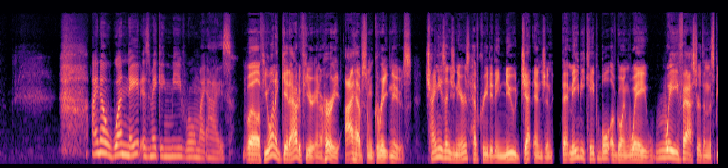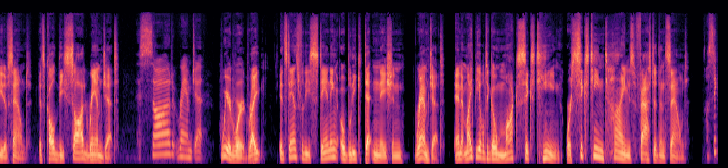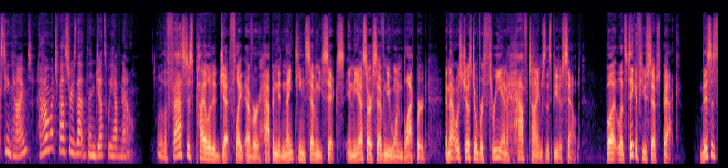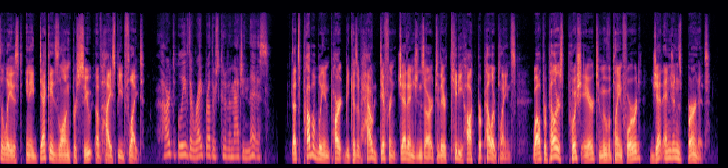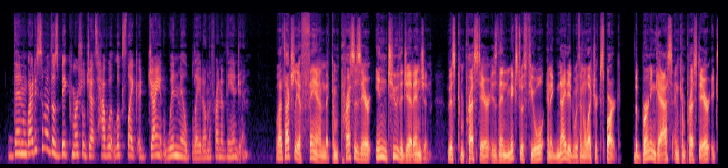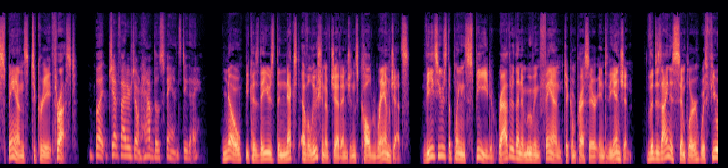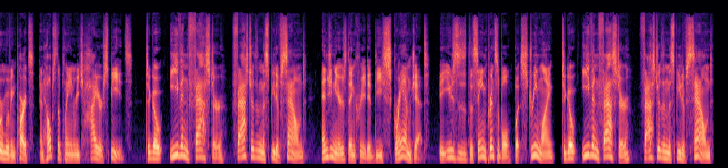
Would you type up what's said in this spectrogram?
I know one Nate is making me roll my eyes. Well, if you want to get out of here in a hurry, I have some great news. Chinese engineers have created a new jet engine that may be capable of going way, way faster than the speed of sound. It's called the SOD Ramjet. SOD Ramjet. Weird word, right? It stands for the Standing Oblique Detonation Ramjet, and it might be able to go Mach 16 or 16 times faster than sound. 16 times? How much faster is that than jets we have now? Well, the fastest piloted jet flight ever happened in 1976 in the SR 71 Blackbird, and that was just over three and a half times the speed of sound. But let's take a few steps back. This is the latest in a decades long pursuit of high speed flight. Hard to believe the Wright brothers could have imagined this. That's probably in part because of how different jet engines are to their Kitty Hawk propeller planes. While propellers push air to move a plane forward, jet engines burn it. Then why do some of those big commercial jets have what looks like a giant windmill blade on the front of the engine? Well, that's actually a fan that compresses air into the jet engine. This compressed air is then mixed with fuel and ignited with an electric spark. The burning gas and compressed air expands to create thrust. But jet fighters don't have those fans, do they? No, because they use the next evolution of jet engines called ramjets. These use the plane's speed rather than a moving fan to compress air into the engine. The design is simpler with fewer moving parts and helps the plane reach higher speeds. To go even faster, faster than the speed of sound, engineers then created the scramjet. It uses the same principle but streamlined to go even faster, faster than the speed of sound,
